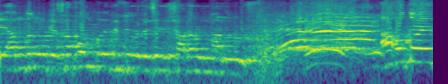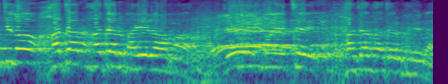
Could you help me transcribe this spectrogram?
এই আন্দোলনকে সফল করে দিতে পেরেছে সাধারণ মানুষ। আহত হয়েছিল হাজার হাজার ভাইয়েরা আমার। হয়েছে হাজার হাজার ভাইয়েরা।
